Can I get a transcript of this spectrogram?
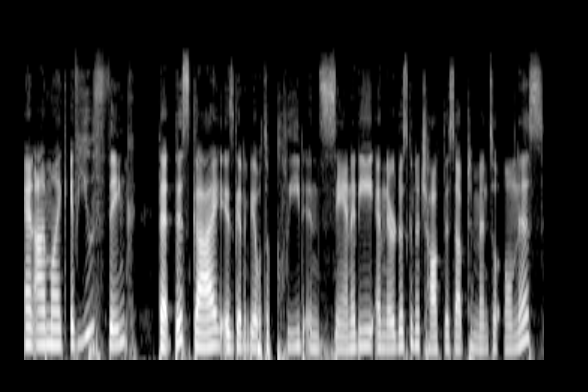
And I'm like, if you think that this guy is going to be able to plead insanity and they're just going to chalk this up to mental illness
